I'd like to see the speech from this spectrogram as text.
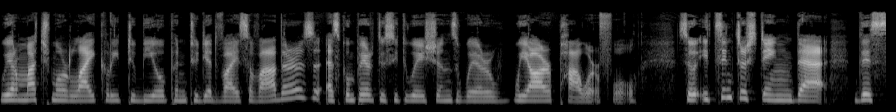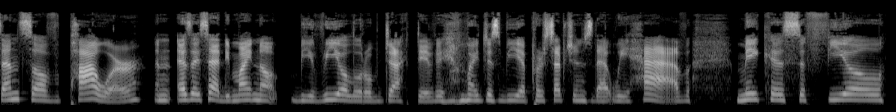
we are much more likely to be open to the advice of others as compared to situations where we are powerful. So it's interesting that this sense of power, and as I said, it might not be real or objective, it might just be a perceptions that we have, make us feel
